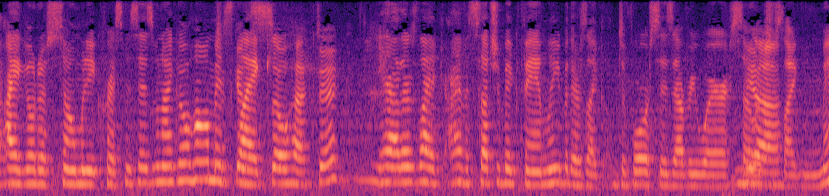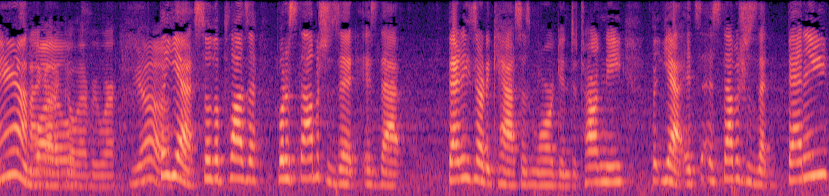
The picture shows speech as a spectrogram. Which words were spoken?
Like I go to so many Christmases when I go home. It's Just gets like, so hectic. yeah, there's like I have such a big family, but there's like divorces everywhere. So Yeah. it's just like, man, I gotta go everywhere. Yeah. But yeah, so the plaza, what establishes it is that. Betty's already cast as Morgan Detogny, but yeah, it establishes that Betty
